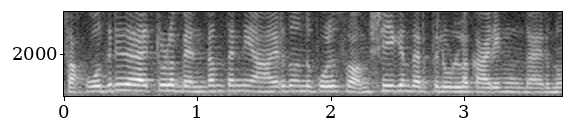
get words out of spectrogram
സഹോദരിയായിട്ടുള്ള ബന്ധം തന്നെ ആയിരുന്നു എന്ന് പോലും സംശയിക്കുന്ന തരത്തിലുള്ള കാര്യങ്ങളുണ്ടായിരുന്നു. ഉണ്ടായിരുന്നു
